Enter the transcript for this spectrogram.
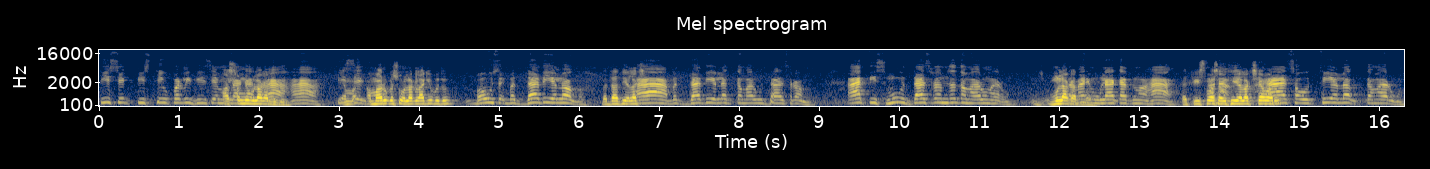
ત્રીસ એક ત્રીસથી ઉપર લીધી છે આશ્રમની મુલાકાત લીધી? હા. અમારું કશું અલગ લાગ્યું બધું? બહુ બધાથી અલગ. બધાથી અલગ? હા બધાથી અલગ તમારું વૃદ્ધાશ્રમ. આ ત્રીસમું વૃદ્ધાશ્રમ છે તમારું મારું. તમારી મુલાકાતમાં હા. ત્રીસમાં સૌથી અલગ છે હા સૌથી અલગ તમારું.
